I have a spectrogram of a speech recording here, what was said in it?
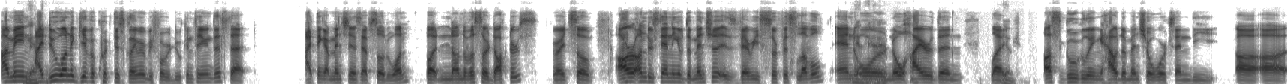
i mean Yeah. i do want to give a quick disclaimer before we do continue this that i think i mentioned this episode one but none of us are doctors right so our understanding of dementia is very surface level and Yeah, or yeah. no higher than like us googling how dementia works and the uh, uh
